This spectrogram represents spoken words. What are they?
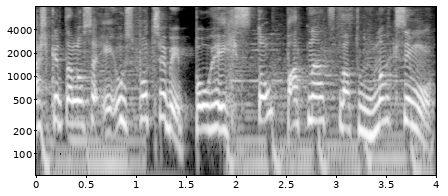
A škrtalo se i u spotřeby, pouhých 115 W v maximu.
